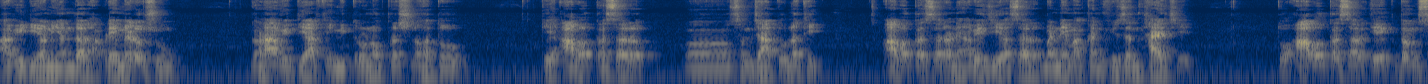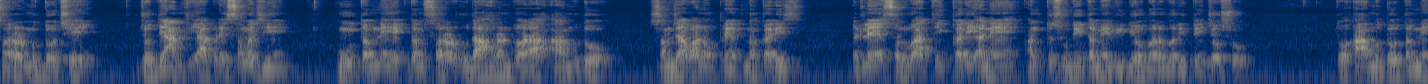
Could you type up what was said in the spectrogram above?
આ વિડીયોની અંદર આપણે મેળવશું. ઘણા વિદ્યાર્થી મિત્રોનો પ્રશ્ન હતો કે આવક અસર સમજાતું નથી. આવક અસર અને અવેજી અસર બંનેમાં કન્ફ્યુઝન થાય છે. તો આવક અસર એકદમ સરળ મુદ્દો છે. જો ધ્યાનથી આપણે સમજીએ, હું તમને એકદમ સરળ ઉદાહરણ દ્વારા આ મુદ્દો સમજાવવાનો પ્રયત્ન કરીશ. એટલે શરૂઆતથી કરી અને અંત સુધી તમે વીડિયો બરોબર રીતે જોશો, તો આ મુદ્દો તમને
